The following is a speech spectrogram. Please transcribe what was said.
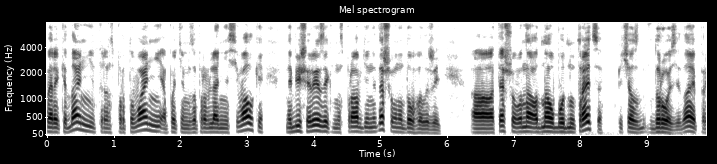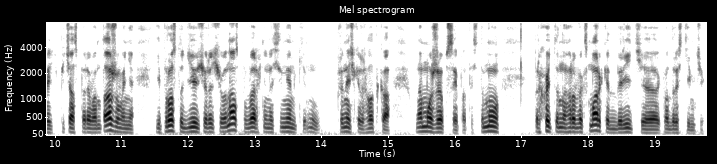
перекиданні, транспортуванні, а потім заправлянні сівалки. Найбільший ризик насправді не те, що воно довго лежить, а те, що вона одна об одну треться під час в дорозі, да, і під час перевантажування, і просто діюча речовина з поверхні насінинки, ну, пшеничка ж гладка, вона може обсипатись. Тому приходьте на Гровекс Маркет, беріть е, квадростімчик.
